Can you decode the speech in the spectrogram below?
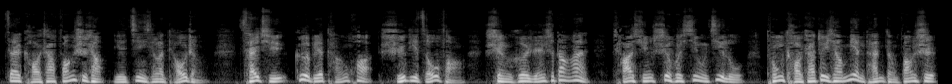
在考察方式上也进行了调整，采取个别谈话、实地走访、审核人事档案、查询社会信用记录、同考察对象面谈等方式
